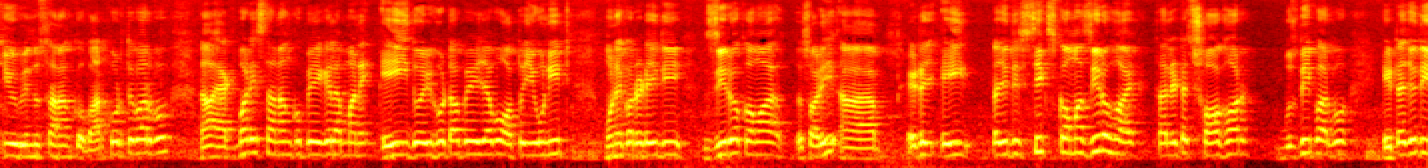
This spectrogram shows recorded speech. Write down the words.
কিউ বিন্দু স্থানাঙ্ক বার করতে পারব। না, একবারই স্থানাঙ্ক পেয়ে গেলাম মানে এই দৈর্ঘ্যটা পেয়ে যাব, অত ইউনিট মনে করো এটা যদি জিরো কমা সরি এটা এইটা যদি সিক্স কমা জিরো হয়, তাহলে এটা ছ ঘর বুঝতেই পারব। এটা যদি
